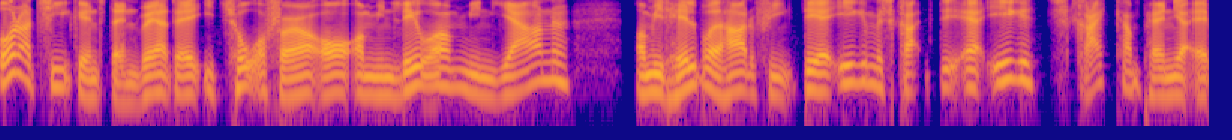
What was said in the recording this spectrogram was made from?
under 10 genstande hver dag i 42 år, og min lever, min hjerne og mit helbred har det fint. Det er ikke med skræk, det er ikke skrækkampagner af,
